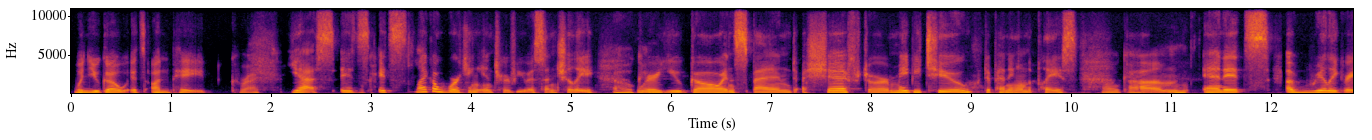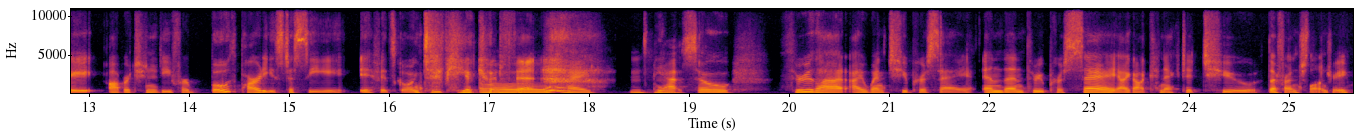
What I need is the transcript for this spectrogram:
when you go, it's unpaid, correct? Yes, it's Okay. it's like a working interview essentially, Okay. where you go and spend a shift or maybe two, depending on the place. okay. Um, and it's a really great opportunity for both parties to see if it's going to be a good fit. Okay. Mhm. Yeah. So through that, I went to Per Se, and then through Per Se, I got connected to the French Laundry.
